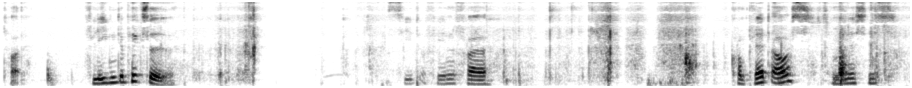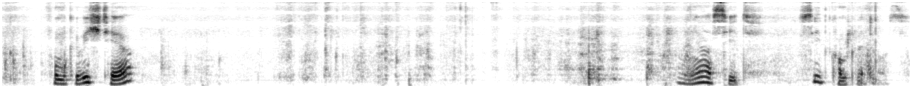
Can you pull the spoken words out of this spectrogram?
Toll. Fliegende Pixel. Sieht auf jeden Fall komplett aus, zumindest vom Gewicht her. Ja, sieht, sieht komplett aus.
